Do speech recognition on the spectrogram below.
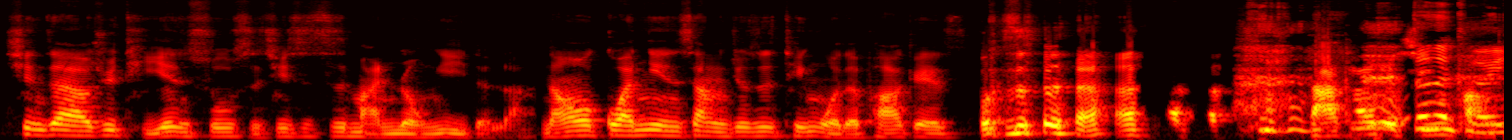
现在要去体验蔬食，其实是蛮容易的啦。然后观念上就是听我的 podcast，不是打开的 真的可以，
